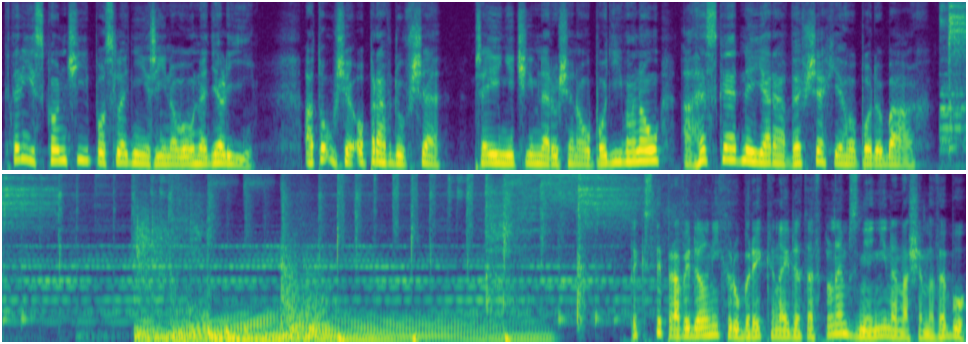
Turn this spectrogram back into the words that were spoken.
který skončí poslední říjnovou nedělí. A to už je opravdu vše. Přeji ničím nerušenou podívanou a hezké dny jara ve všech jeho podobách. Texty pravidelných rubrik najdete v plném znění na našem webu.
